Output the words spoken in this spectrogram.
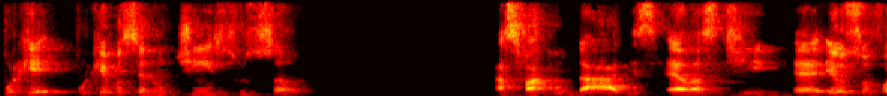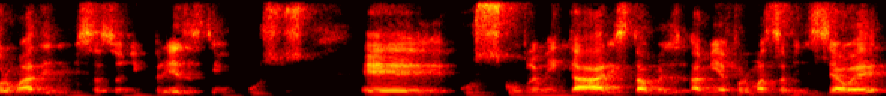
Por quê? Porque você não tinha instrução. As faculdades, elas te. é, eu sou formado em administração de empresas, tenho cursos, é, cursos complementares, tal, mas a minha formação inicial é,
